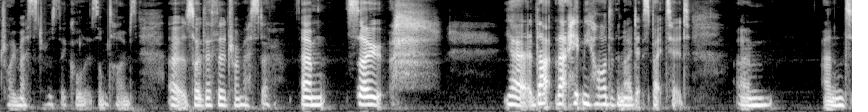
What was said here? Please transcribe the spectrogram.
trimester as they call it sometimes uh, so the third trimester um, so yeah that that hit me harder than i'd expected um, and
